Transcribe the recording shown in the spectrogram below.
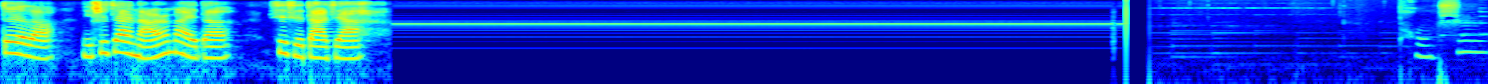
对了，你是在哪儿买的？谢谢大家。诗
